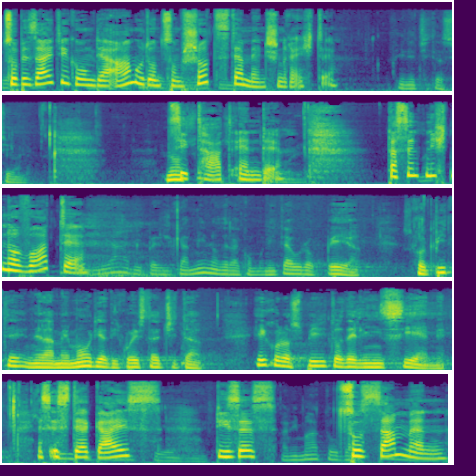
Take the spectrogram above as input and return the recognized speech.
zur Beseitigung der Armut und zum Schutz der Menschenrechte. Zitat Ende. Das sind nicht nur Worte. Es ist der Geist dieses Zusammen,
